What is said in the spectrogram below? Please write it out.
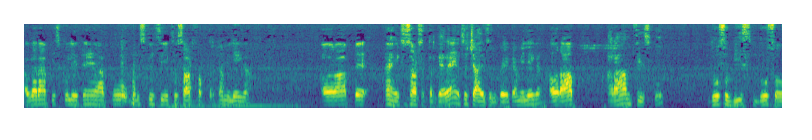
अगर आप इसको लेते हैं, आपको मुश्किल से एक सौ साठ सत्तर का मिलेगा। और आप एक सौ साठ सत्तर कह रहे हैं, एक सौ चालीस रुपये का मिलेगा। और आप आराम से इसको दो सौ बीस, दो सौ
